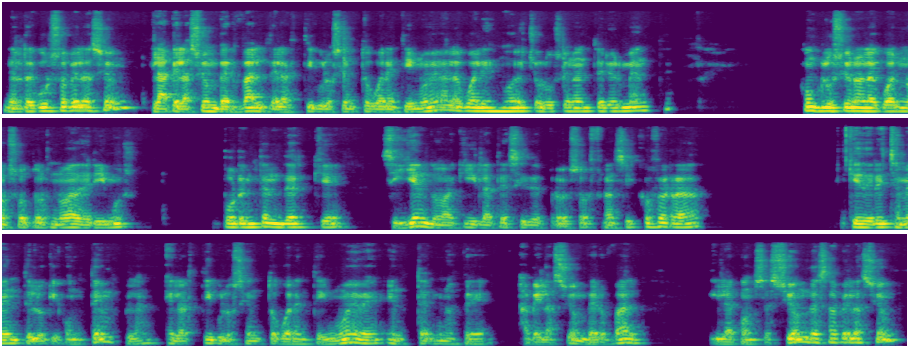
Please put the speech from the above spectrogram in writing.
del recurso de apelación, la apelación verbal del artículo 149, a la cual hemos hecho alusión anteriormente, conclusión a la cual nosotros no adherimos por entender que, siguiendo aquí la tesis del profesor Francisco Ferrada, que derechamente lo que contempla el artículo 149 en términos de apelación verbal y la concesión de esa apelación,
